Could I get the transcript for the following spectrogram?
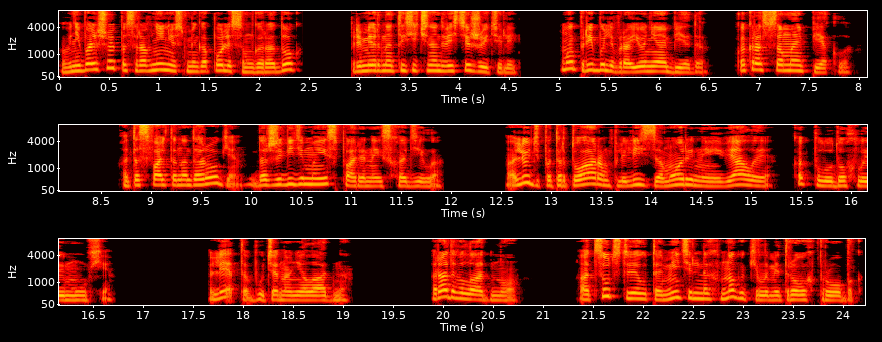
В небольшой по сравнению с мегаполисом городок, примерно тысячи на двести жителей, мы прибыли в районе обеда, как раз в самое пекло. От асфальта на дороге даже, видимо, испарина исходила, а люди по тротуарам плелись заморенные и вялые, как полудохлые мухи. Лето, будь оно неладно. Радовало одно – отсутствие утомительных многокилометровых пробок.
